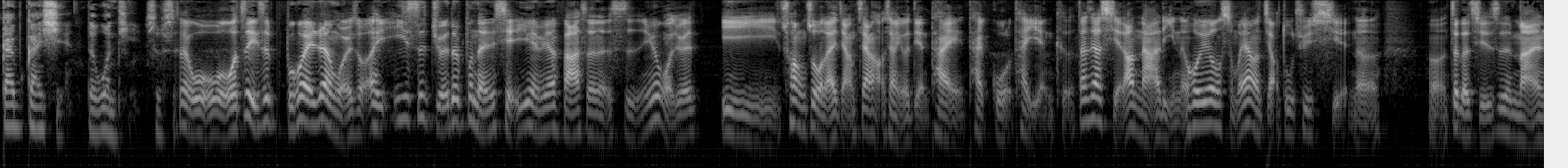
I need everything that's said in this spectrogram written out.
该不该写的问题，是不是？对我我我自己是不会认为说，哎，医师绝对不能写医院里面发生的事，因为我觉得以创作来讲，这样好像有点太太过太严苛。但是要写到哪里呢？会用什么样的角度去写呢？呃，这个其实是蛮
